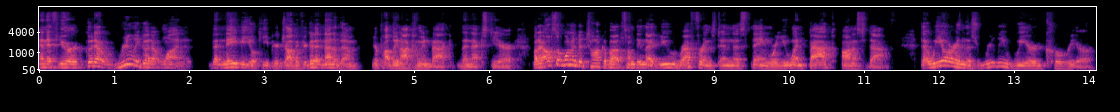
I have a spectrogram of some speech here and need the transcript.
And if you're good at really good at one, then maybe you'll keep your job. If you're good at none of them, you're probably not coming back the next year. But I also wanted to talk about something that you referenced in this thing where you went back on a staff, that we are in this really weird career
